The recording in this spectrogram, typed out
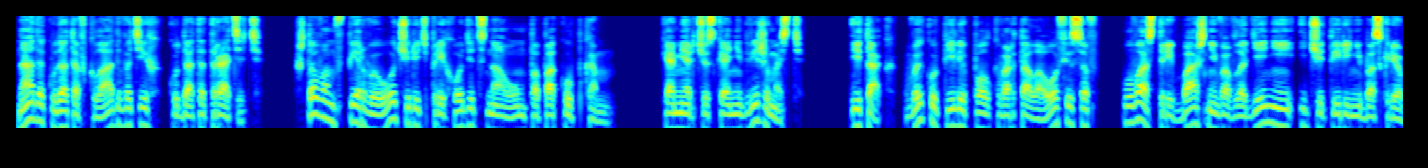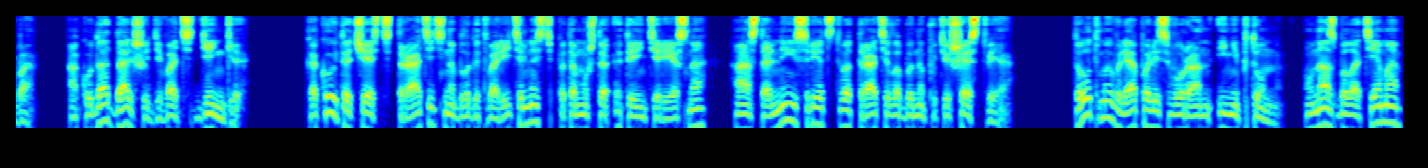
Надо куда-то вкладывать их, куда-то тратить. Что вам в первую очередь приходит на ум по покупкам? Коммерческая недвижимость? Итак, вы купили полквартала офисов, у вас три башни во владении и четыре небоскреба. А куда дальше девать деньги? Какую-то часть тратить на благотворительность, потому что это интересно, а остальные средства тратила бы на путешествия. Тут мы вляпались в Уран и Нептун. У нас была тема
